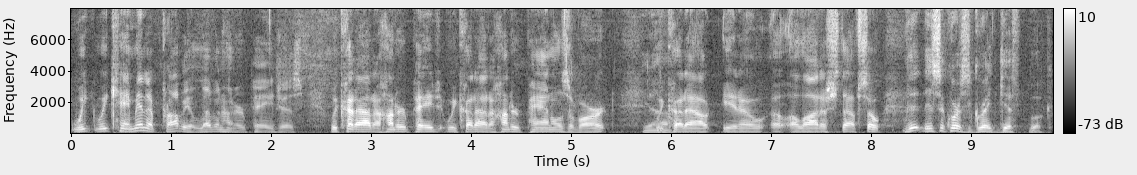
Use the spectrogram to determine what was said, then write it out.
we, we came in at probably 1,100 pages. We cut out 100 page, we cut out 100 panels of art. We cut out, you know, a, a lot of stuff. So Th- This, of course, is a great gift book.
